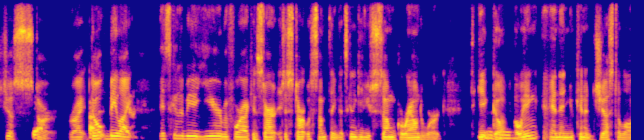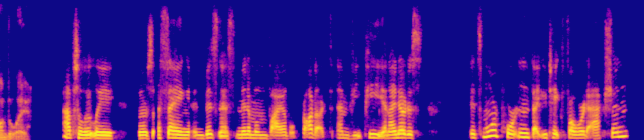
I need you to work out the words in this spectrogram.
Just start right? Don't be like, it's going to be a year before I can start. Just start with something that's going to give you some groundwork to get mm-hmm. going, and then you can adjust along the way. Absolutely. There's a saying in business minimum viable product, MVP. And I notice it's more important that you take forward action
